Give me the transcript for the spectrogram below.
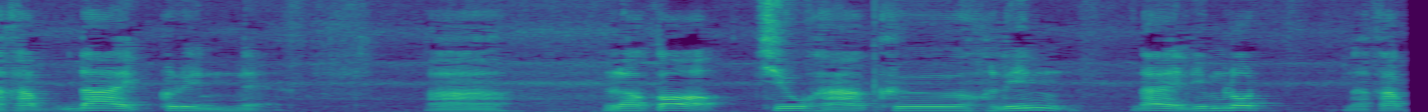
นะครับ ได้กลิ่นเนี่ย อ่าแล้วก็ชิวหาคือลิ้นได้ลิ้มรสนะครับ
